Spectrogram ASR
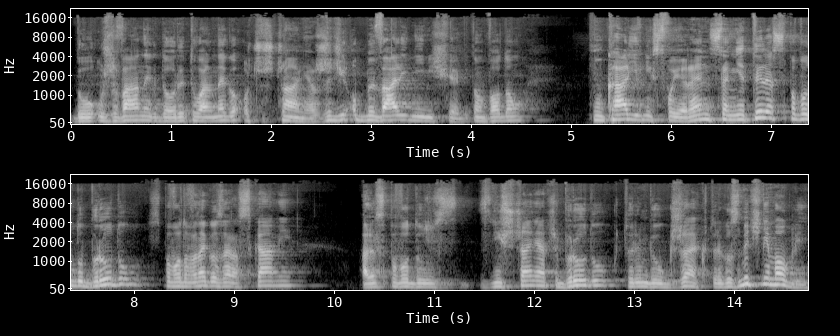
było używanych do rytualnego oczyszczania. Żydzi obmywali nimi siebie, tą wodą, płukali w nich swoje ręce, nie tyle z powodu brudu spowodowanego zarazkami, ale z powodu zniszczenia czy brudu, którym był grzech, którego zmyć nie mogli.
